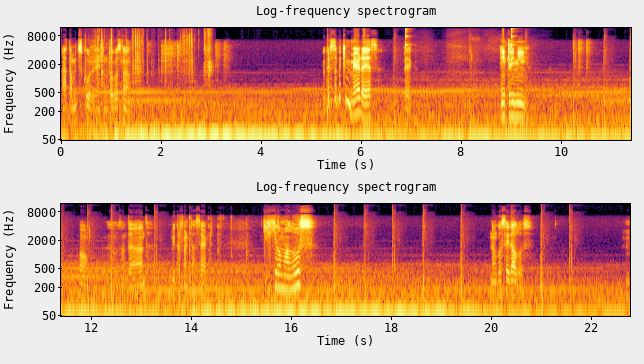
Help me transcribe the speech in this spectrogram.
Ah, tá muito escuro, gente. Não tô gostando. Merda é essa. Pega. Entre em mim. Bom, vamos andando. O microfone tá certo? O que, que é aquilo? Uma luz? Não gostei da luz. Hum.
